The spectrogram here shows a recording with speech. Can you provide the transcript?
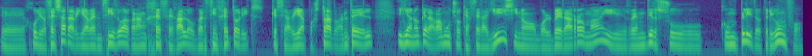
Eh, Julio César había vencido al gran jefe galo Vercingetorix, que se había postrado ante él, y ya no quedaba mucho que hacer allí, sino volver a Roma y rendir su cumplido triunfo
